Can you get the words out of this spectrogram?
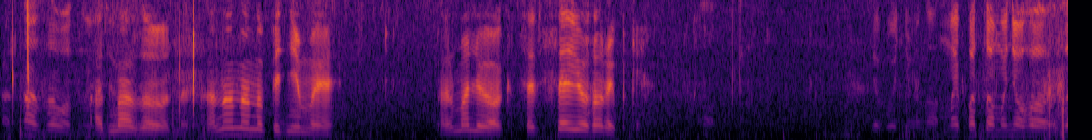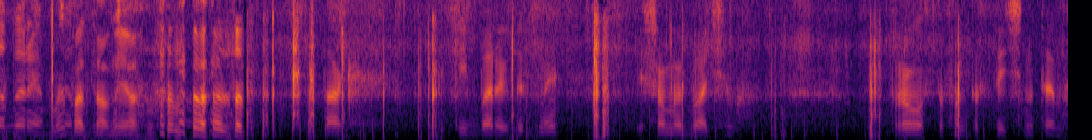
Одна за одною. Одна за одною. А ну ну ну підніми. Нормальок, це все його рибки. Сьогодні нас. Ми потім у нього заберемо. Ми чесно. потім його. ну, за- Так, такий берег Десни. І що ми бачимо? Просто фантастична тема.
